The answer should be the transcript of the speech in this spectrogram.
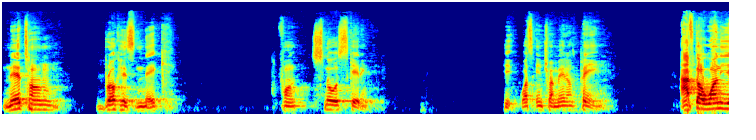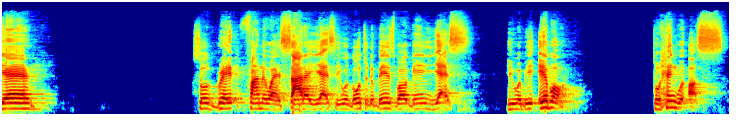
Nathan broke his neck from snow skating. He was in tremendous pain. After one year, so great. Family were excited. Yes, he would go to the baseball game. Yes, he would be able to hang with us.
